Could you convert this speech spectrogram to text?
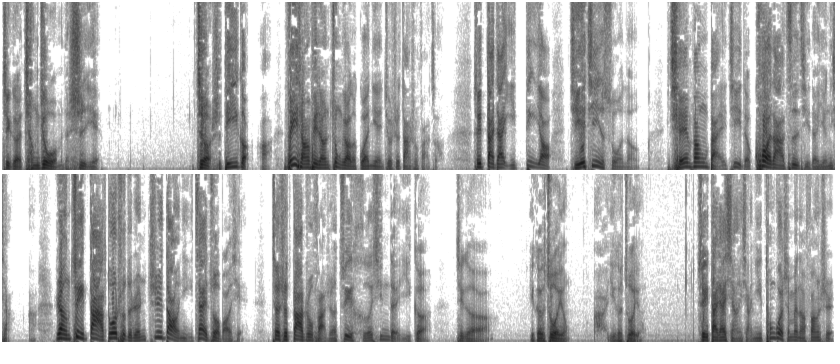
这个成就我们的事业，这是第一个啊，非常非常重要的观念就是大数法则，所以大家一定要竭尽所能，千方百计的扩大自己的影响，让最大多数的人知道你在做保险，这是大众法则最核心的一个这个一个作用啊，一个作用。所以大家想一想，你通过什么样的方式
